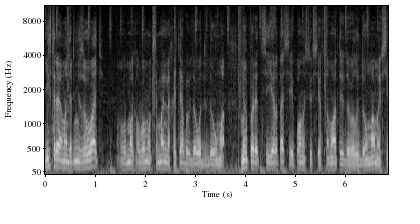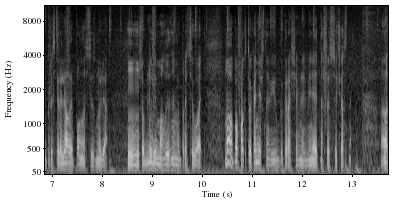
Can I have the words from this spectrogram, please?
Їх треба модернізувати або максимально хоча б доводити до ума. Ми перед цією ротацією повністю всі автомати довели до ума, ми всі пристріляли повністю з нуля, Угу. щоб люди могли з ними працювати. Ну, а по факту, звісно, їх би краще міняти на щось сучасне. А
